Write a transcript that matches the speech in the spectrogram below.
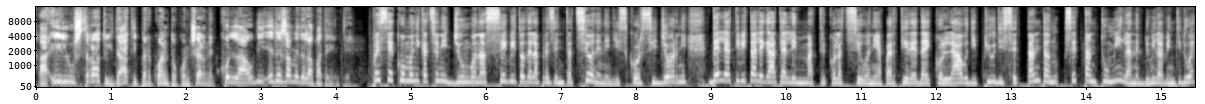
ha illustrato i dati per quanto concerne collaudi ed esame della patente. Queste comunicazioni giungono a seguito della presentazione negli scorsi giorni delle attività legate alle immatricolazioni. A partire dai collaudi più di 70, 71.000 nel 2022,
